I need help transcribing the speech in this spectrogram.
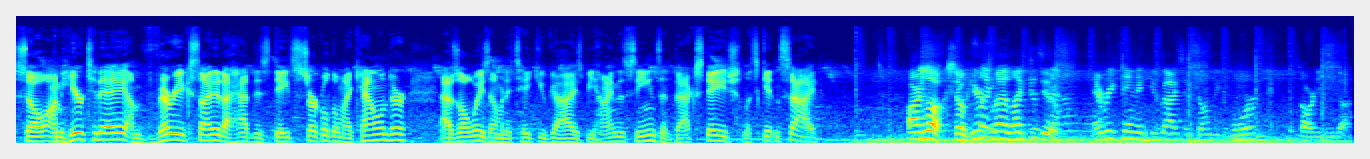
So I'm here today. I'm very excited. I had this date circled on my calendar. As always, I'm going to take you guys behind the scenes and backstage. Let's get inside. All right, look. So here's what I like to do. Everything that you guys have done before, it's already been done.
